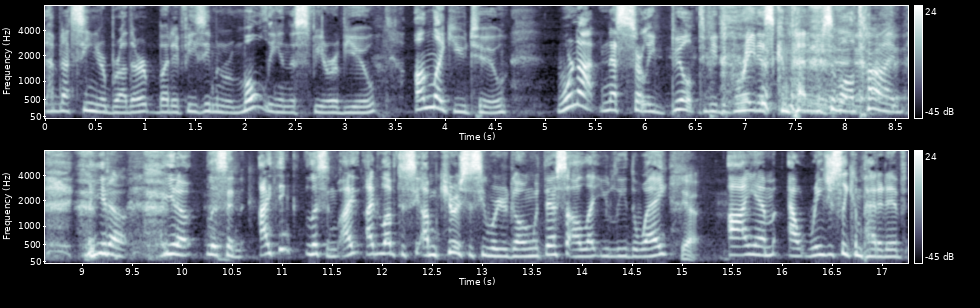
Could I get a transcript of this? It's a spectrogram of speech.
have not seen your brother, but if he's even remotely in the sphere of you, unlike you two, we're not necessarily built to be the greatest competitors of all time. You know, you know. Listen, I think. Listen, I, I'd love to see. I'm curious to see where you're going with this. I'll let you lead the way. Yeah. I am outrageously competitive,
